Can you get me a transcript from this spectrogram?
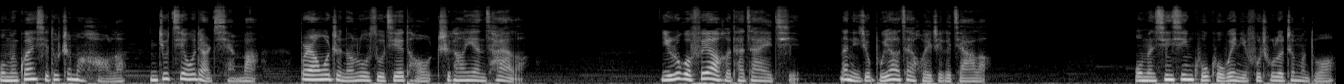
我们关系都这么好了，你就借我点钱吧，不然我只能露宿街头，吃糠咽菜了。”你如果非要和他在一起，那你就不要再回这个家了。我们辛辛苦苦为你付出了这么多，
